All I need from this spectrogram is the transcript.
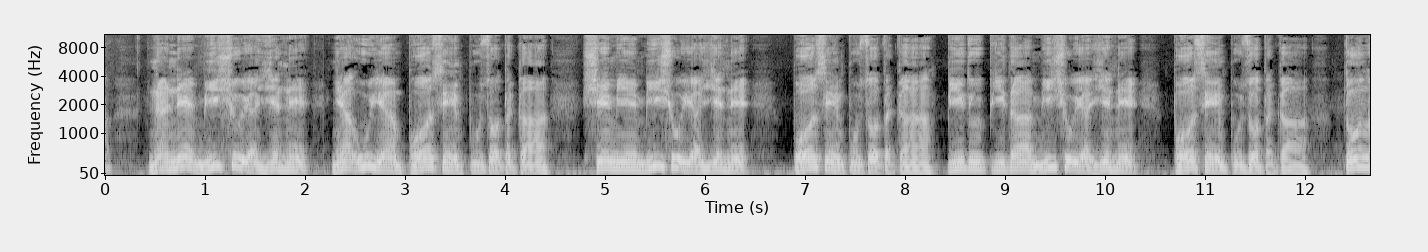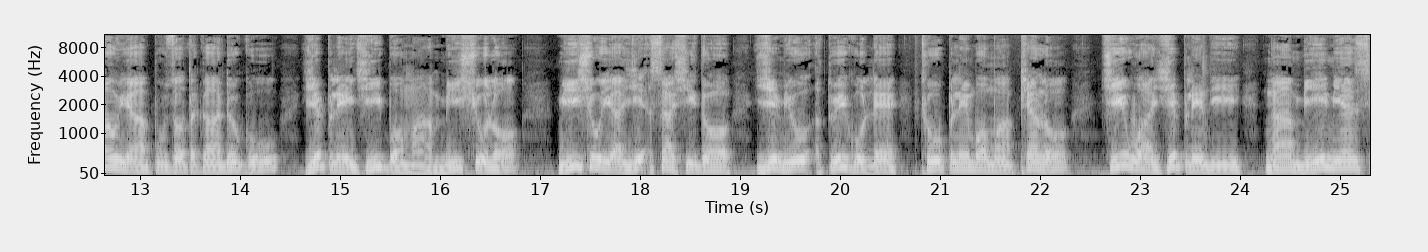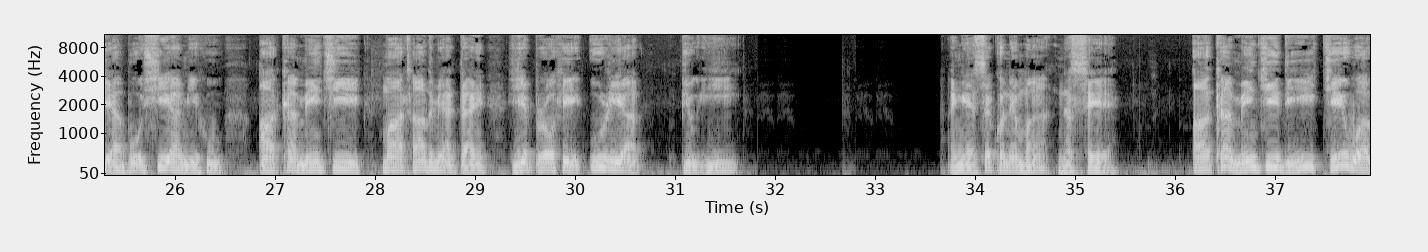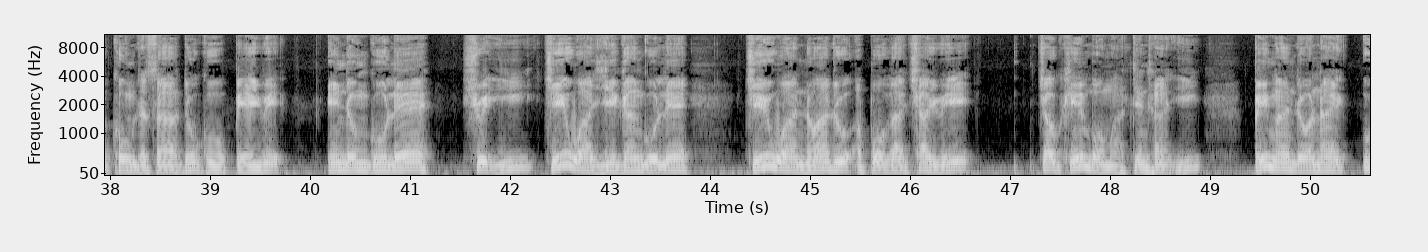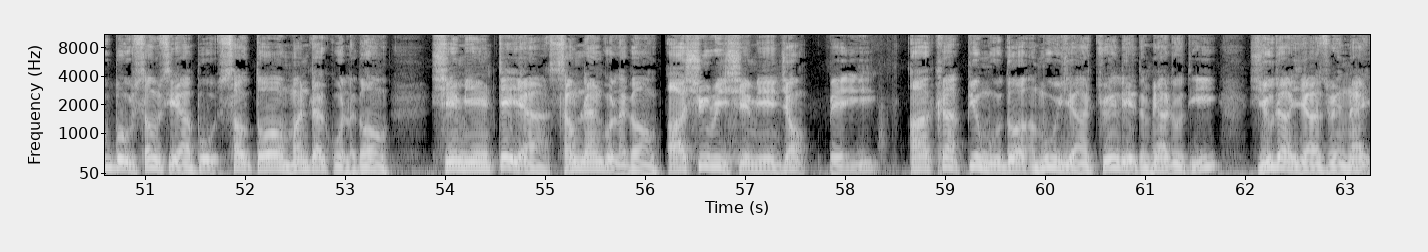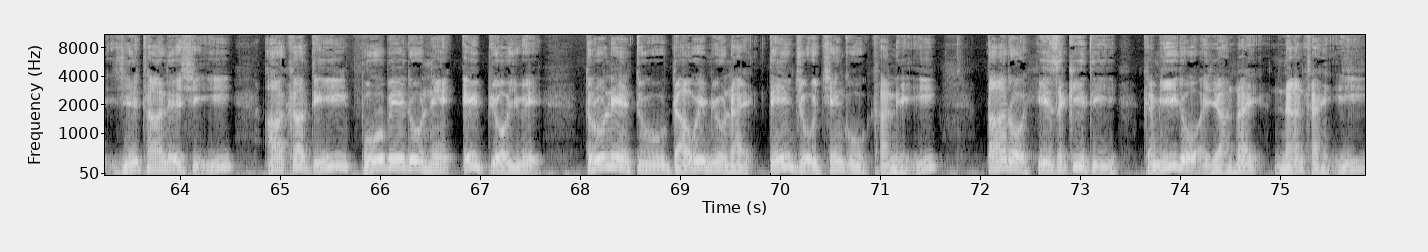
၊နံနက်မီးရှို့ရာယဇ်နှင့် ညဦးယံဘောဇဉ်ပူဇော်သက္ကာ၊ရှင်ဘုရင်မီးရှို့ရာယဇ်နှင့် ဘောဇဉ်ပူဇော်သက္ကာ၊ပြည်သူပြည်သား မီးရှို့ရာယဇ်နှင့် ဘောဇဉ်ပူဇော်သက္ကာ၊သွန်းလောင်းရာ ပူဇော်သက္ကာတို့ကို ယဇ်ပလ္လင်ကြီးပေါ်မှာ မီးရှို့လော့။မီးရှို့ရာယဇ်အစရှိသော ယဇ်မျိုးအသွေးကိုလည်း ထိုပလ္လင်ပေါ်မှာ ဖြန်းလော့။ကြေးဝါယဇ်ပလ္လင်သည် ငါမေးမြန်းစရာဘို့ ရှိရမည်ဟု အာခတ်မင်းကြီးမှားထားသည်မြတ်တိုင်းယေဘရဟိဥရိယပြု၏အငယ်၁၉မှ20အာခတ်မင်းကြီးသည်ကျေးဝါခုံတစားတို့ကိုပယ်၍အင်ဒုံကိုလည်းရွှေ့၏ကျေးဝါရေကန်ကိုလည်းကျေးဝါနွားတို့အပေါ်ကချ၍ကြောက်ခင်းပေါ်မှတင်ထား၏ဗိမာန်တော်၌ဥပုသ်ဆောင်เสียဖို့ဆောက်သောမန္တကို၎င်း ရှင်မြင်းတက်ရာဆောင်းတန်းကို၎င်း အာရှုရိရှင်မြင်းကြောင့် ပယ်၏အာခတ်ပြုမှုသော အမှုရာကျွင်းလေသမျှတို့သည်ယူဒရာဇဝင်၌ရေးထားလျက်ရှိ၏အာခတ်သည် ဘိုးဘေးတို့နှင့် အိပ်ပျော်၍သူတို့နှင့်အတူ ဒါဝိဒ်မြို့၌တင်းကြိုခြင်းကို ခံလေ၏သားတော်ဟေဇကိသည် ခမည်းတော်အရာ၌နန်းထိုင်၏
